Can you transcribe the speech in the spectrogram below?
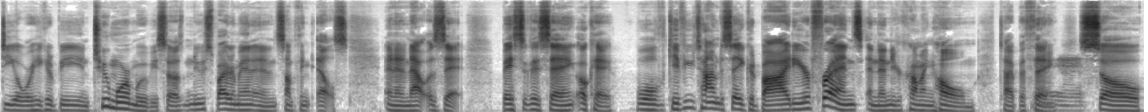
deal where he could be in two more movies, so a new Spider-Man and something else, and then that was it. Basically saying, okay, we'll give you time to say goodbye to your friends, and then you're coming home, type of thing. So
